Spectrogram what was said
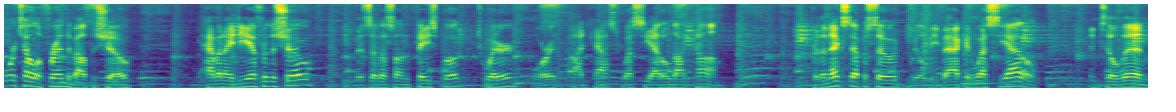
or tell a friend about the show. Have an idea for the show? Visit us on Facebook, Twitter, or at podcastwestseattle.com. For the next episode, we'll be back in West Seattle. Until then,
